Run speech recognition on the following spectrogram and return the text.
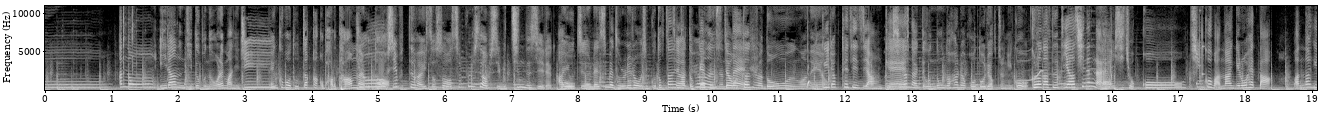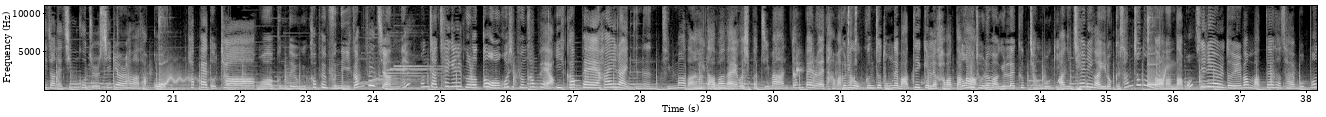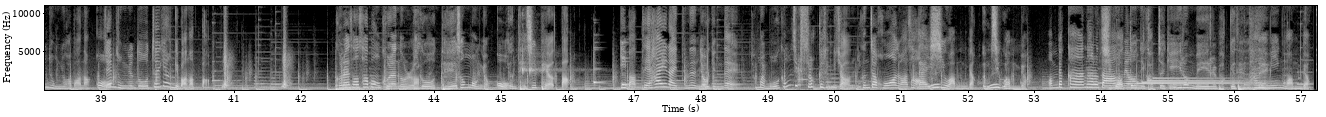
일하는 디두부는 오랜만이지. 밴쿠버 도착하고 바로 다음 날부터. 시프트가 있어서 슬플 새 없이 미친 듯이 일했고. 아 요즘 레즈메 돌리러 오신 구독자님들도 꽤 됐는데 진짜 못하지만 너무 응원해요. 무기력해지지 않게 시간 날 때 운동도 하려고 노력 중이고. 그러다 드디어 쉬는 날. 날씨 좋고 친구 만나기로 했다 만나기 전에 친구 줄 시리얼 하나 샀고 카페 도착. 와 근데 여기 카페 분위기 깡패지 않니? 혼자 책 읽으러 또 오고 싶은 카페야. 이 카페의 하이라이트는 뒷마당이고. 아, 나만 알고 싶었지만 똥배루에 담았다. 그리고 근처 동네 마트 있길래 가봤다가 너무 저렴하길래 급 장보기. 아니 체리가 이렇게 3,000원도 안 한다고? 시리얼도 일반 마트에서 잘 못 본 종류가 많았고 잼 종류도 특이한 게 많았다. 그래서 사본 그래놀라 이거 대성공이었고 이건 대실패였다 이 마트의 하이라이트는 여긴데 정말 먹음직스럽게 생기지 않니? 근처 공원 와서 날씨 완벽, 음식 완벽 완벽한 하루다 집 왔더니 갑자기 이런 메일을 받게 되는데? 타이밍 완벽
